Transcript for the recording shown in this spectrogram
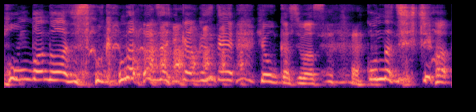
本場の味と必ず比較して評価します。こんな父は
